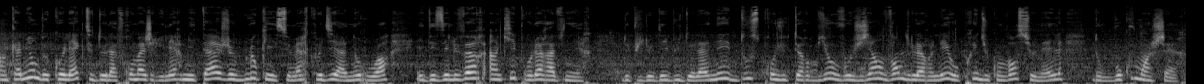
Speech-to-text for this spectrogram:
Un camion de collecte de la fromagerie L'Ermitage bloqué ce mercredi à Noroy et des éleveurs inquiets pour leur avenir. Depuis le début de l'année, 12 producteurs bio vosgiens vendent leur lait au prix du conventionnel, donc beaucoup moins cher.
